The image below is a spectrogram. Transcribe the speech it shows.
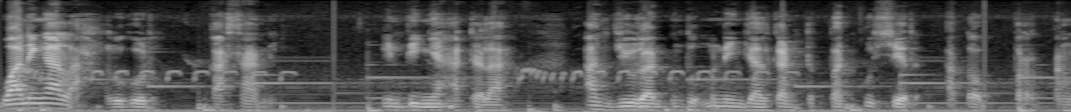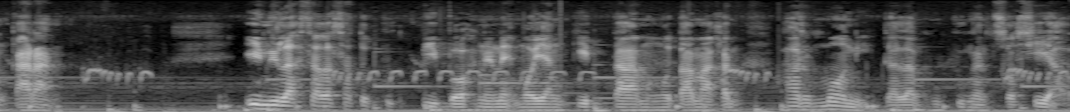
Wani ngalah luhur kasani. Intinya adalah anjuran untuk meninggalkan debat kusir atau pertengkaran. Inilah salah satu bukti bahwa nenek moyang kita mengutamakan harmoni dalam hubungan sosial.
